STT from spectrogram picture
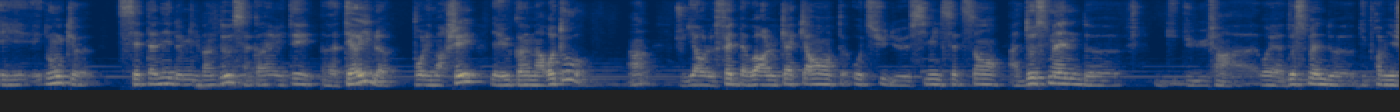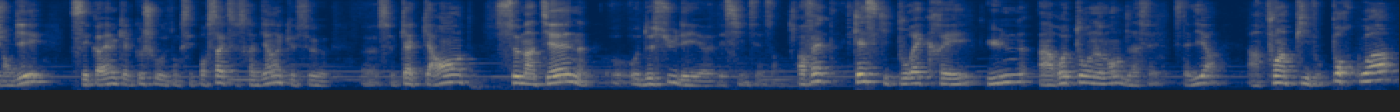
Et, donc, euh, cette année 2022, ça a quand même été terrible pour les marchés. Il y a eu quand même un retour. Hein. Je veux dire, le fait d'avoir le CAC 40 au-dessus de 6700 à deux semaines, de, du, enfin, deux semaines du 1er janvier, c'est quand même quelque chose. Donc c'est pour ça que ce serait bien que ce, euh, CAC 40 se maintienne au-dessus des, euh, des 6700. En fait, qu'est-ce qui pourrait créer un retournement de la Fed? C'est-à-dire un point pivot. Pourquoi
